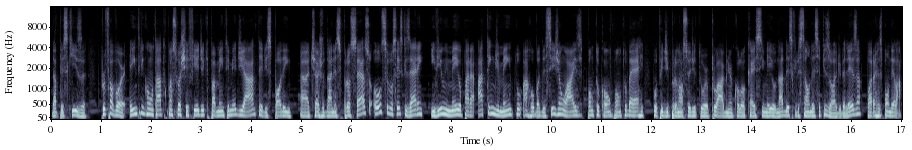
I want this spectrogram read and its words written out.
da pesquisa, por favor, entre em contato com a sua chefia de equipamento imediata, eles podem uh, te ajudar nesse processo, ou se vocês quiserem, envie um e-mail para atendimento@decisionwise.com.br. Vou pedir para o nosso editor, para o Abner, colocar esse e-mail na descrição desse episódio, beleza? Bora responder lá.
